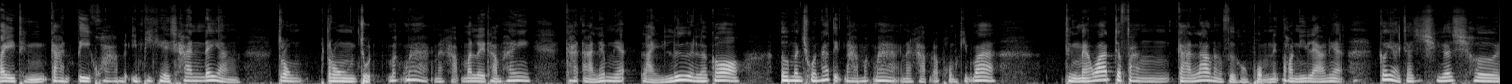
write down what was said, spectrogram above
ไปถึงการตีความหรือ implication ได้อย่างตรงตรงจุดมากๆนะครับ มันเลยทำให้การอ่านเล่มนี้ไหลลื่น แล้วก็เออมันชวนน่าติดตามมากๆนะครับ แล้วผมคิดว่าถึงแม้ว่าจะฟังการเล่าหนังสือของผมในตอนนี้แล้วเนี่ยก็อยากจะเชื้อเชิญ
